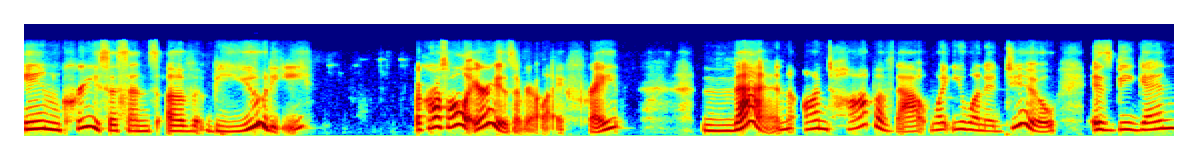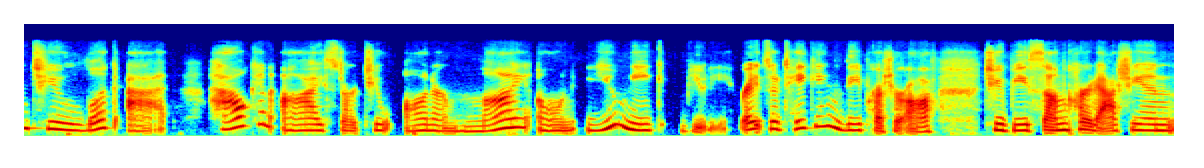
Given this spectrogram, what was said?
increase a sense of beauty across all areas of your life, right? Then, on top of that, what you want to do is begin to look at how can I start to honor my own unique beauty, right? So, taking the pressure off to be some Kardashian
